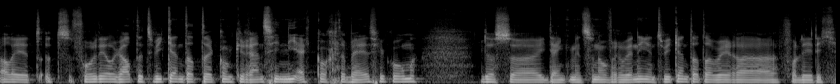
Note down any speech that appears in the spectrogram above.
allee, het, het, voordeel gehad dit weekend dat de concurrentie niet echt korterbij is gekomen. Dus uh, ik denk met zijn overwinning in het weekend dat dat weer uh, volledig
